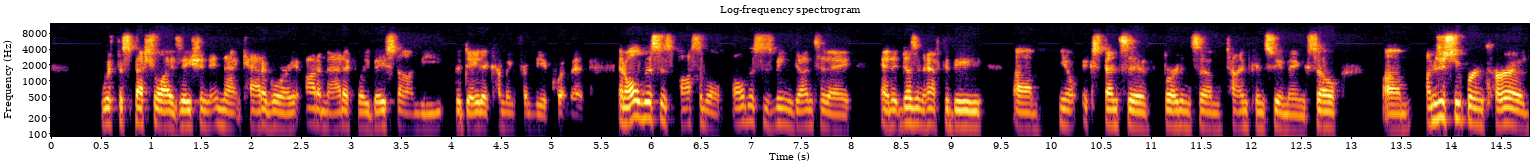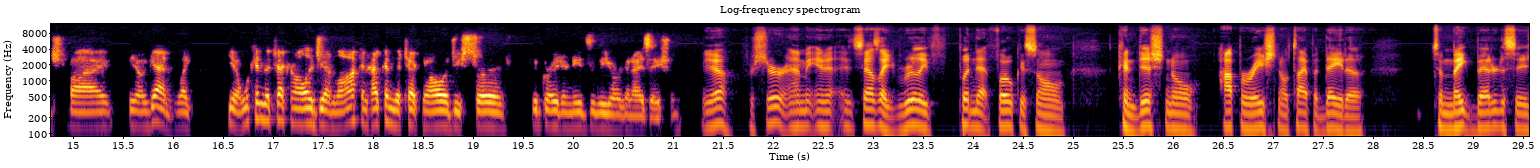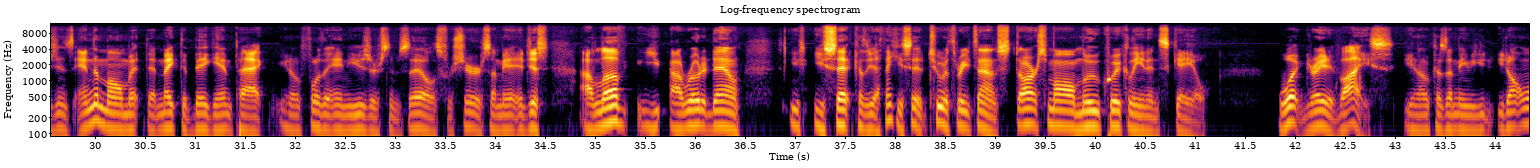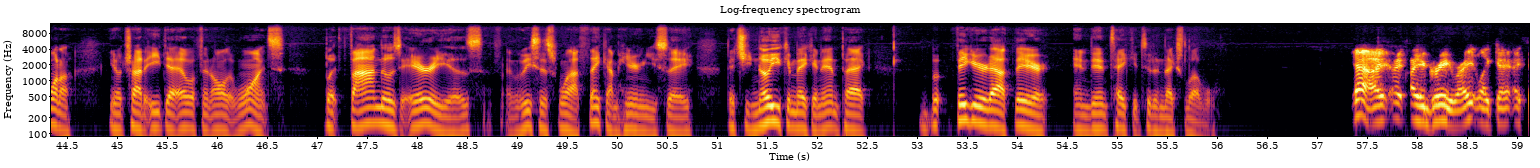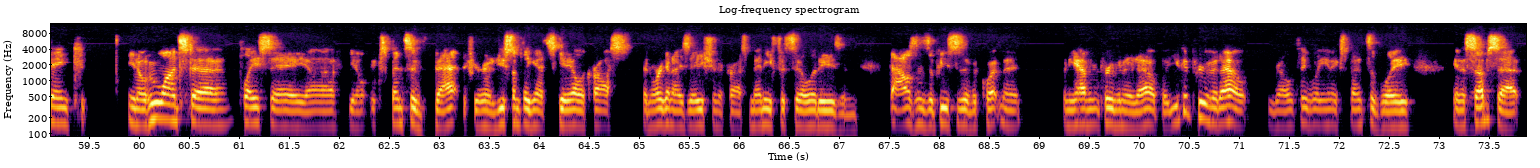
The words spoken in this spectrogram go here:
with the specialization in that category automatically based on the, the data coming from the equipment? And all this is possible. All this is being done today, and it doesn't have to be um, you know expensive, burdensome, time consuming. So um, I'm just super encouraged by you know again like you know what can the technology unlock and how can the technology serve the greater needs of the organization yeah for sure i mean it sounds like really putting that focus on conditional operational type of data to make better decisions in the moment that make the big impact you know for the end users themselves for sure. So i mean it just i love you i wrote it down. You, you said because i think you said it two or three times start small move quickly and then scale. What great advice you know because i mean you, you don't want to you know, try to eat that elephant all at once, but find those areas, at least that's what I think I'm hearing you say, that you know you can make an impact, but figure it out there and then take it to the next level. Yeah, I, I agree, right? Like, I, I think, you know, who wants to place a, uh, you know, expensive bet if you're going to do something at scale across an organization, across many facilities and thousands of pieces of equipment when you haven't proven it out, but you could prove it out relatively inexpensively in a subset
